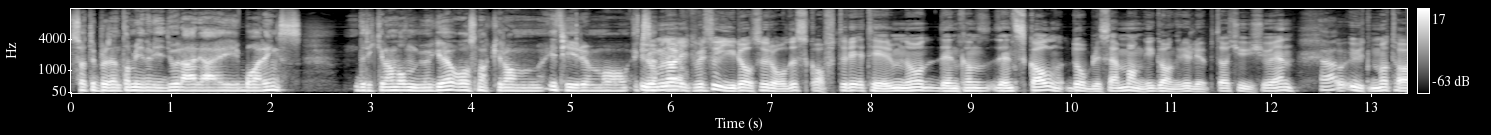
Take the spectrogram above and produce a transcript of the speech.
70% av mine videoer er jeg i barings, drikker en vannmugge og snakker om Ethereum og Jo, men allikevel så gir det også rådet skaff dere Ethereum nå. Den, kan, den, skal doble seg mange ganger i løpet av 2021. Ja. Og uten å ta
